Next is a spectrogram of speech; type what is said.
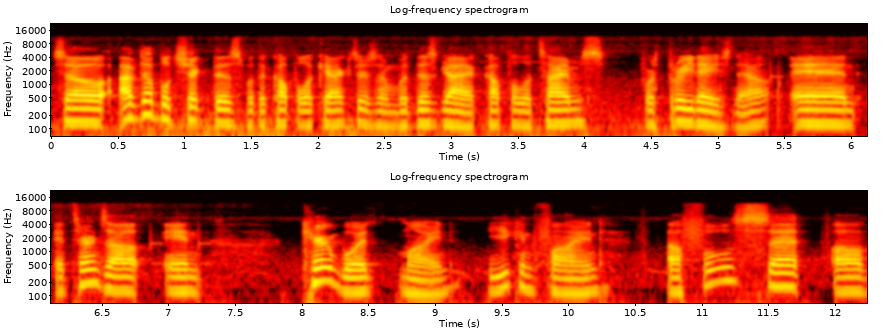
So, I've double checked this with a couple of characters and with this guy a couple of times for three days now. And it turns out in Carewood Mine, you can find a full set of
